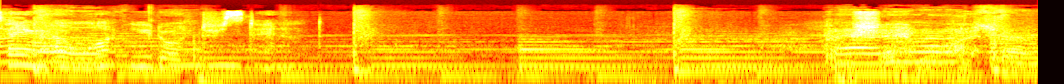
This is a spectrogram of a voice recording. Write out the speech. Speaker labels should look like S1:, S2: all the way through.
S1: saying I want you to understand.
S2: Understand what?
